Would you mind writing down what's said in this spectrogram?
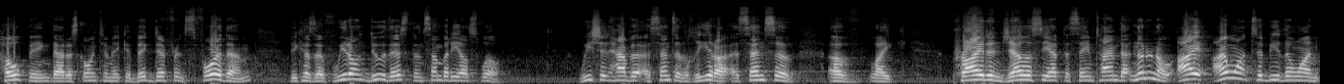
hoping that it's going to make a big difference for them because if we don't do this, then somebody else will. We should have a, a sense of ghira, a sense of, of like pride and jealousy at the same time that no, no, no, I, I want to be the one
